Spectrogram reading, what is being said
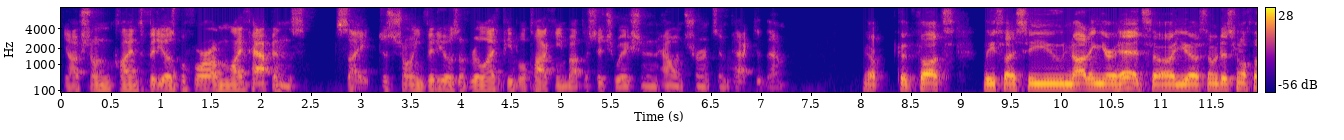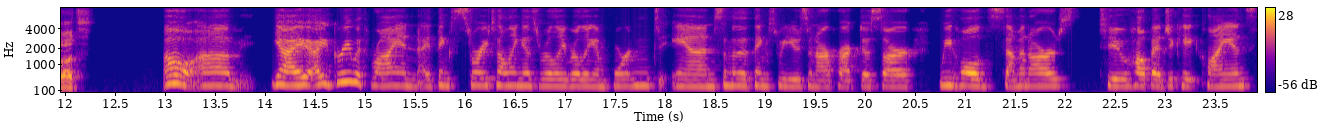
you know i've shown clients videos before on life happens site, just showing videos of real life people talking about their situation and how insurance impacted them. Yep, good thoughts. Lisa, I see you nodding your head. So you have some additional thoughts? Oh, um, yeah, I, I, agree with Ryan. I think storytelling is really, really important. And some of the things we use in our practice are we hold seminars to help educate clients.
